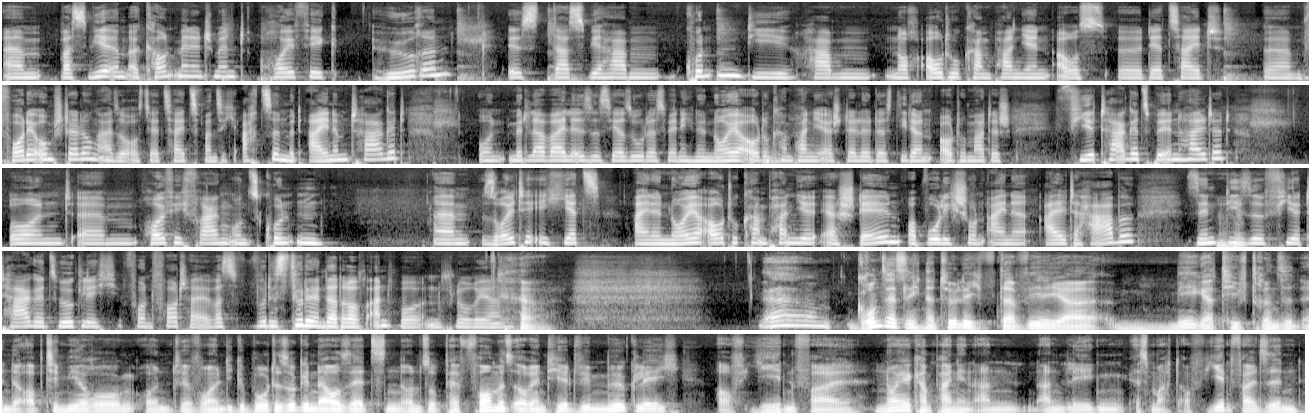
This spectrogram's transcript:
Ähm, was wir im Account Management häufig hören, ist, dass wir haben Kunden, die haben noch Autokampagnen aus äh, der Zeit äh, vor der Umstellung, also aus der Zeit 2018 mit einem Target. Und mittlerweile ist es ja so, dass wenn ich eine neue Autokampagne erstelle, dass die dann automatisch vier Targets beinhaltet. Und ähm, häufig fragen uns Kunden, ähm, sollte ich jetzt eine neue Autokampagne erstellen, obwohl ich schon eine alte habe, sind mhm. diese vier Targets wirklich von Vorteil. Was würdest du denn darauf antworten, Florian? Ja, grundsätzlich natürlich, da wir ja mega tief drin sind in der Optimierung und wir wollen die Gebote so genau setzen und so performanceorientiert wie möglich, auf jeden Fall neue Kampagnen an, anlegen. Es macht auf jeden Fall Sinn,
